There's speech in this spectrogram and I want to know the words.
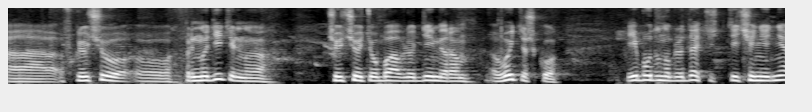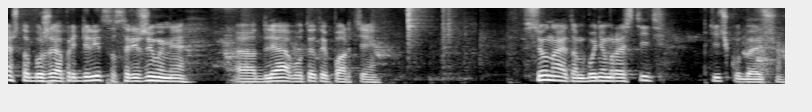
А, включу э, принудительную, чуть-чуть убавлю диммером вытяжку и буду наблюдать в течение дня, чтобы уже определиться с режимами э, для вот этой партии. Все на этом, будем растить птичку дальше.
